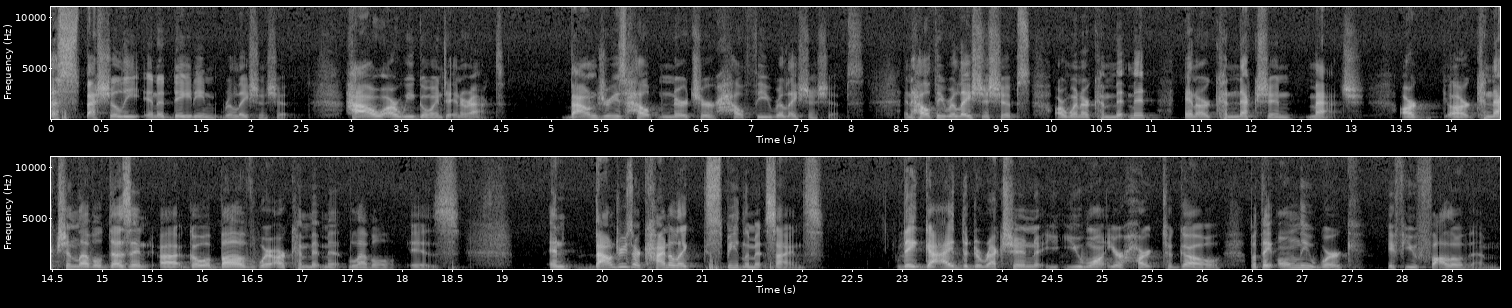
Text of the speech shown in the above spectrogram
especially in a dating relationship. How are we going to interact? Boundaries help nurture healthy relationships. And healthy relationships are when our commitment and our connection match. Our, our connection level doesn't uh, go above where our commitment level is. And boundaries are kind of like speed limit signs. They guide the direction you want your heart to go, but they only work if you follow them.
